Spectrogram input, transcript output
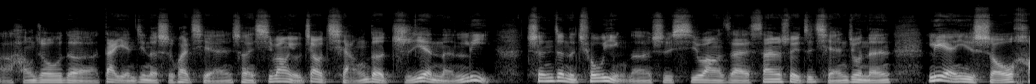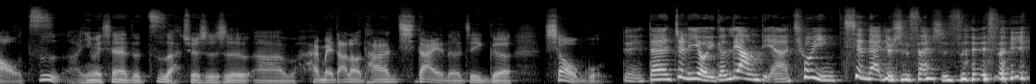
啊，杭州的戴眼镜的十块钱是很希望有较强的职业能力。深圳的蚯蚓呢是希望在三十岁之前就能练一手好字啊，因为现在的字啊确实是啊还没达到他期待的这个效果。对，但是这里有一个亮点啊，蚯蚓现在就是三十岁，所以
